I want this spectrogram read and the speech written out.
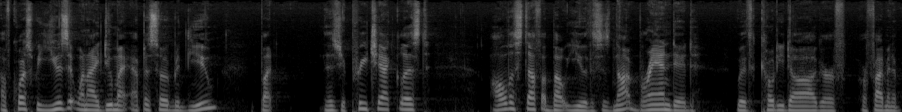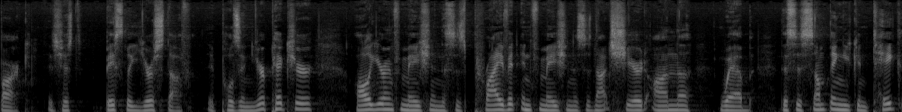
Of course, we use it when I do my episode with you, but there's your pre-checklist, all the stuff about you. This is not branded with Codie Dog or, or Five Minute Bark. It's just basically your stuff. It pulls in your picture, all your information. This is private information. This is not shared on the web. This is something you can take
